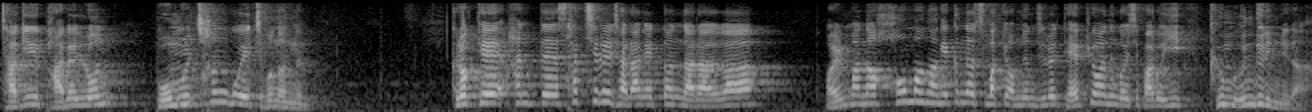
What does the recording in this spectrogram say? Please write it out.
자기 바벨론 보물 창고에 집어넣는 그렇게 한때 사치를 자랑했던 나라가 얼마나 허망하게 끝날 수밖에 없는지를 대표하는 것이 바로 이 금은들입니다.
